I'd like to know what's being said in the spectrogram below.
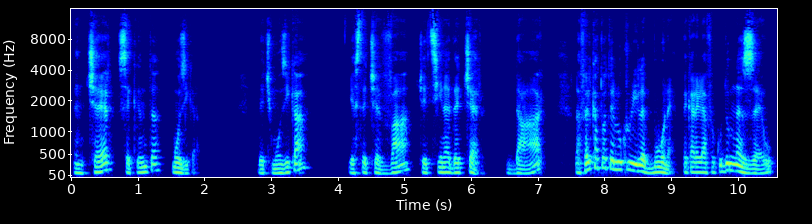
În cer se cântă muzica. Deci muzica este ceva ce ține de cer. Dar, la fel ca toate lucrurile bune pe care le-a făcut Dumnezeu,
